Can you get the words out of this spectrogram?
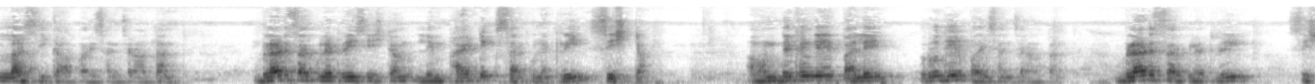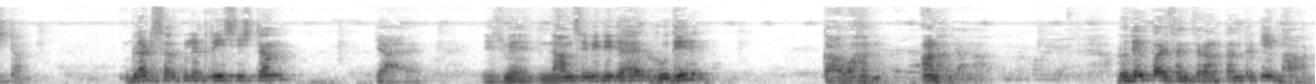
लसिका परिसंचरण तंत्र। Blood circulatory system, lymphatic circulatory system. अब हम देखेंगे पहले रुधिर परिसंचरण तंत्र blood circulatory system. Blood circulatory system क्या है? जिसमें नाम से विदित है, रुधिर का वहन, आना जाना। रुधिर परिसंचरण तंत्र के भाग।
